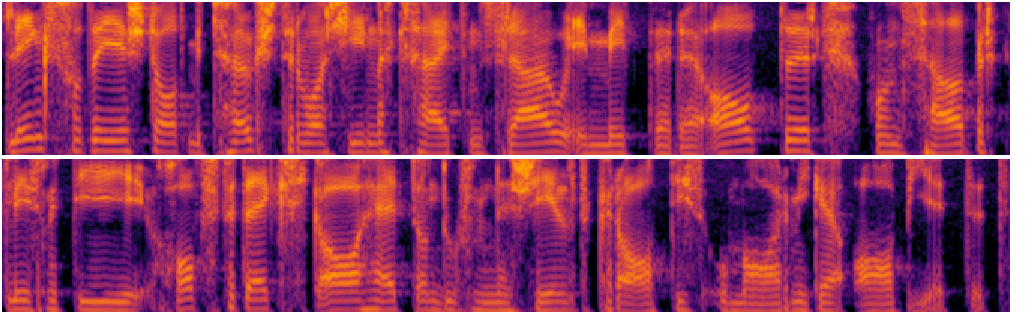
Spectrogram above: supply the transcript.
Links von dir steht mit höchster Wahrscheinlichkeit eine Frau im mittleren Alter, die selber die Kopfbedeckung Maske anhat und auf einem Schild gratis Umarmungen anbietet.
